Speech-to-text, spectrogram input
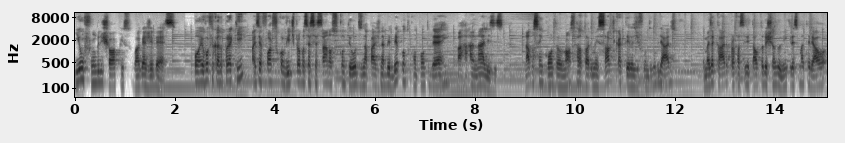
e um fundo de shoppings, o HGBS. Bom, eu vou ficando por aqui, mas reforço o convite para você acessar nossos conteúdos na página bb.com.br/análises. Lá você encontra o nosso relatório mensal de carteiras de fundos imobiliários, mas é claro, para facilitar, eu estou deixando o link desse material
